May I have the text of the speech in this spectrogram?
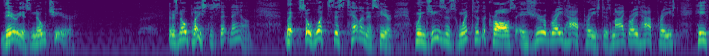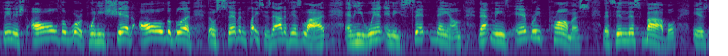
there is no chair. There's no place to sit down. But so what's this telling us here? When Jesus went to the cross as your great high priest, as my great high priest, he finished all the work. When he shed all the blood, those seven places out of his life, and he went and he sat down, that means every promise that's in this Bible is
